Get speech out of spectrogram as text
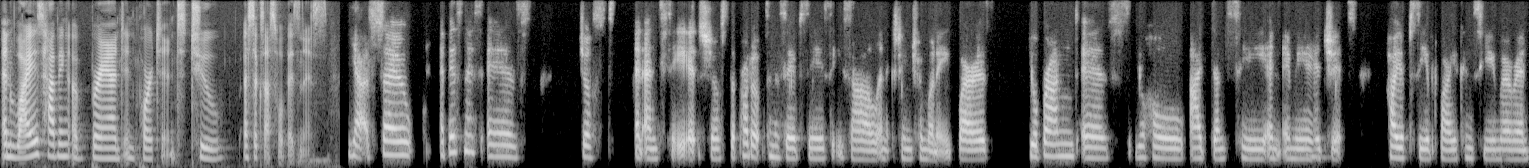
and why is having a brand important to a successful business? Yeah, so a business is just an entity, it's just the products and the services that you sell in exchange for money, whereas your brand is your whole identity and image. It's how you're perceived by a consumer, and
